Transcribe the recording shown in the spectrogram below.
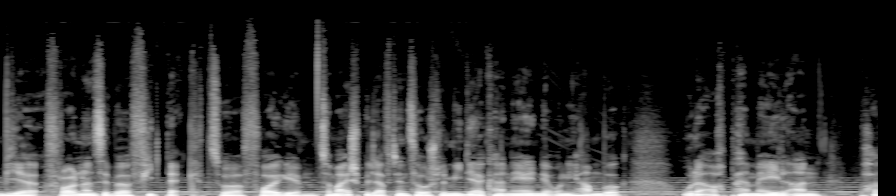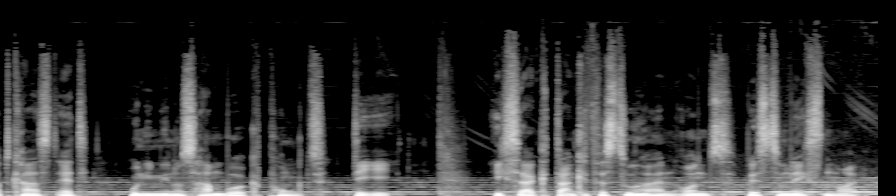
Wir freuen uns über Feedback zur Folge, zum Beispiel auf den Social-Media-Kanälen der Uni Hamburg oder auch per Mail an podcast.uni-hamburg.de. Ich sage danke fürs Zuhören und bis zum nächsten Mal.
